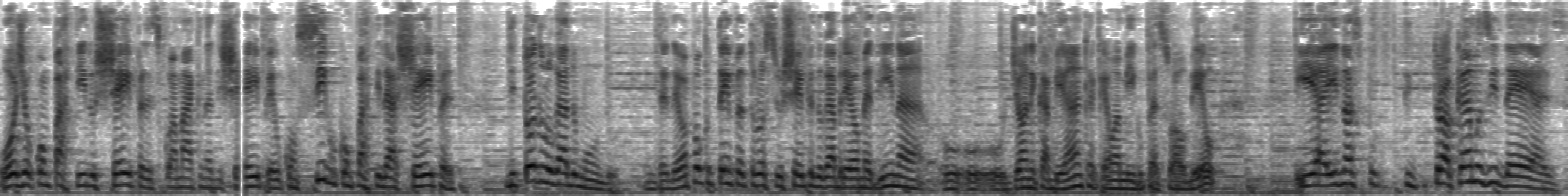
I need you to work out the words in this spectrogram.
Hoje eu compartilho shapers com a máquina de shaper, eu consigo compartilhar shaper de todo lugar do mundo, entendeu? Há pouco tempo eu trouxe o shaper do Gabriel Medina, o, o, o Johnny Cabianca, que é um amigo pessoal meu, e aí nós trocamos ideias,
